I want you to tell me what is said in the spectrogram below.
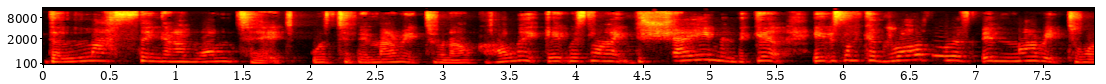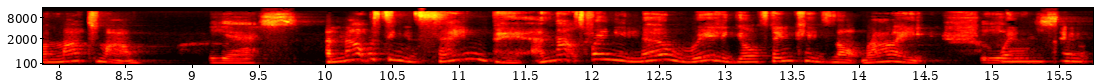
the last thing I wanted was to be married to an alcoholic. It was like the shame and the guilt. It was like I'd rather have been married to a madman. Yes. And that was the insane bit. And that's when you know really your thinking's not right. Yes. When you think,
